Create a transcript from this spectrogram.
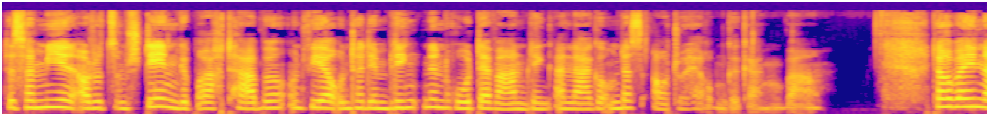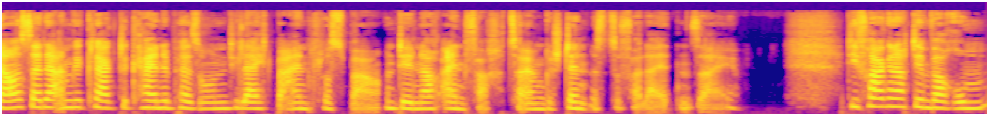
das Familienauto zum Stehen gebracht habe und wie er unter dem blinkenden Rot der Warnblinkanlage um das Auto herumgegangen war. Darüber hinaus sei der Angeklagte keine Person, die leicht beeinflussbar und demnach einfach zu einem Geständnis zu verleiten sei. Die Frage nach dem Warum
